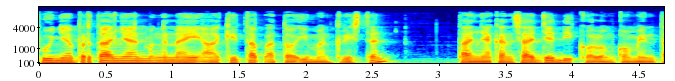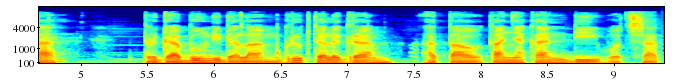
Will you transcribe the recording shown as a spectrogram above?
Punya pertanyaan mengenai Alkitab atau iman Kristen? Tanyakan saja di kolom komentar, bergabung di dalam grup Telegram, atau tanyakan di WhatsApp.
